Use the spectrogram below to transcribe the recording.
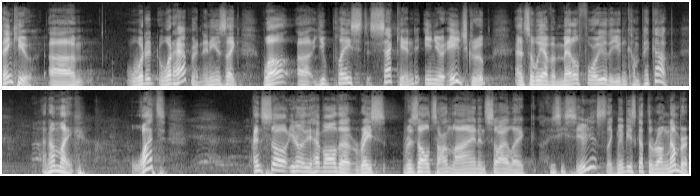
Thank you. Um, what, did, what happened? And he was like, Well, uh, you placed second in your age group, and so we have a medal for you that you can come pick up. And I'm like, What? And so, you know, they have all the race results online, and so I like, is he serious? Like maybe he's got the wrong number.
